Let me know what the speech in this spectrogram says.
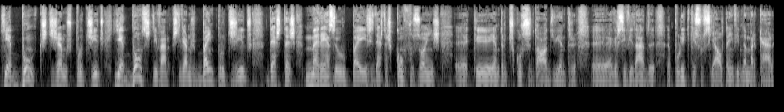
que é bom que estejamos protegidos e é bom se estiver, estivermos bem protegidos destas marés europeias e destas confusões eh, que entre discursos de ódio e entre eh, agressividade política e social têm vindo a marcar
